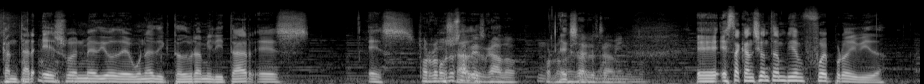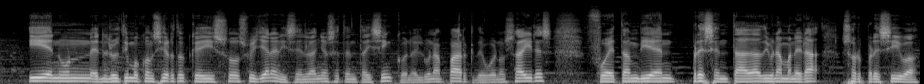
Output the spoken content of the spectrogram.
Cantar eso en medio de una dictadura militar es... es Por lo menos osado. arriesgado. Por lo menos arriesgado. Eh, esta canción también fue prohibida. Y en, un, en el último concierto que hizo Sui Generis en el año 75 en el Luna Park de Buenos Aires, fue también presentada de una manera sorpresiva.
